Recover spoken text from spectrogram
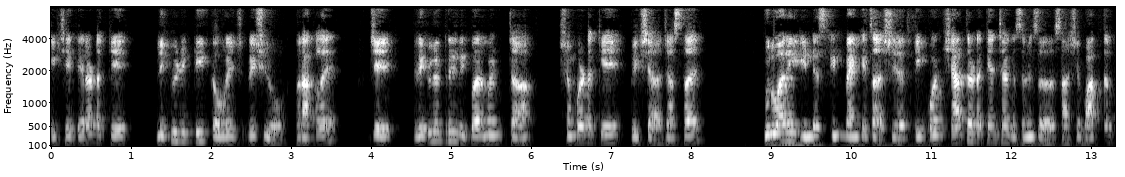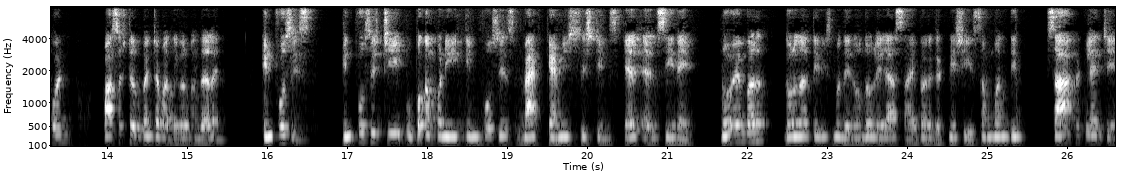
एकशे तेरा टक्के लिक्विडिटी कव्हरेज रेशिओ राखलाय जे रेग्युलेटरी रिक्वायरमेंटच्या शंभर टक्के पेक्षा जास्त आहे. गुरुवारी इंडस इंड बँकेचा शेअर एक पॉईंट शहात्तर टक्क्यांच्या घसरणीसह सहाशे बहात्तर पॉईंट पासष्ट रुपयांच्या पातळीवर बंद झालाय इन्फोसिस इन्फोसिसची उपकंपनी Infosys McCamish systems L L C ने नोव्हेंबर दोन हजार तेवीसमध्ये नोंदवलेल्या सायबर घटनेशी संबंधित सहा खटल्यांचे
